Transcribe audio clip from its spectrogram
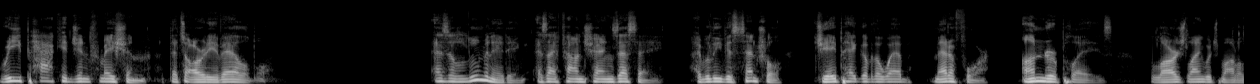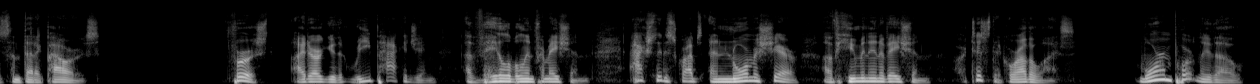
repackage information that's already available. As illuminating as I found Chiang's essay, I believe his central JPEG of the web metaphor underplays large language models' synthetic powers. First, I'd argue that repackaging available information actually describes an enormous share of human innovation, artistic or otherwise. More importantly, though,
